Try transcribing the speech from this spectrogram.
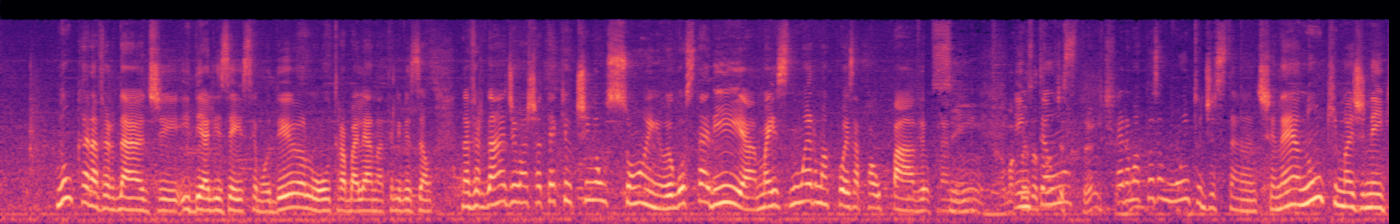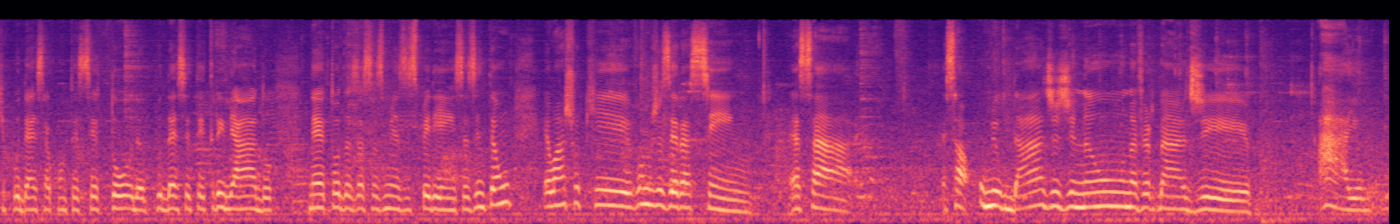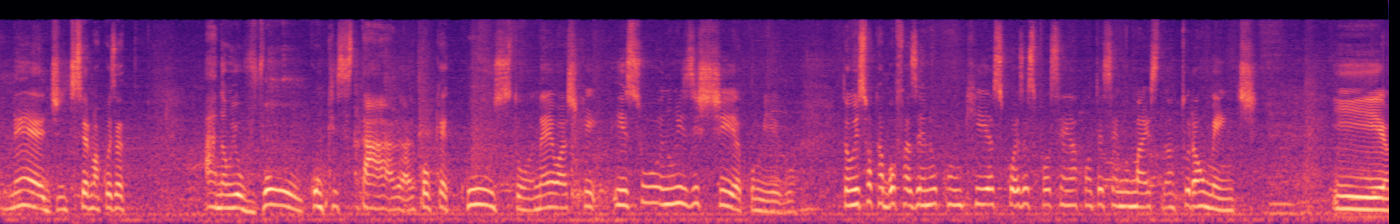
Nunca, na verdade, idealizei ser modelo ou trabalhar na televisão. Na verdade, eu acho até que eu tinha um sonho, eu gostaria, mas não era uma coisa palpável para mim. Sim, é uma coisa então, tão distante. Era né? uma coisa muito distante, né? Eu nunca imaginei que pudesse acontecer toda, eu pudesse ter trilhado, né, todas essas minhas experiências. Então, eu acho que, vamos dizer assim, essa essa humildade de não, na verdade, ah, eu, né, de, de ser uma coisa ah, não, eu vou conquistar a qualquer custo, né? Eu acho que isso não existia comigo. Então isso acabou fazendo com que as coisas fossem acontecendo mais naturalmente. E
